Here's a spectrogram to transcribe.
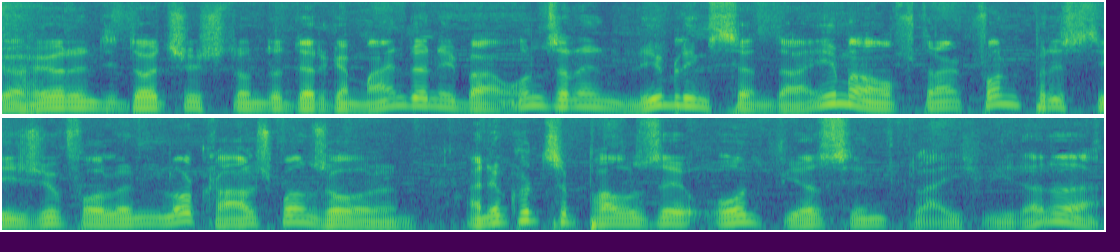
Wir hören die Deutsche Stunde der Gemeinden über unseren Lieblingssender im Auftrag von prestigevollen Lokalsponsoren. Eine kurze Pause und wir sind gleich wieder da.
